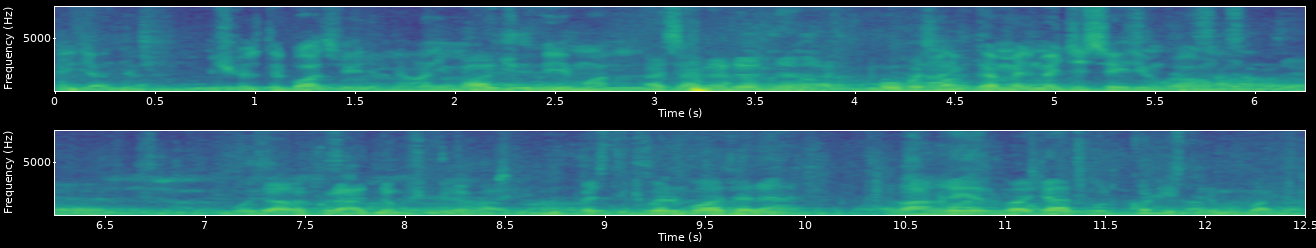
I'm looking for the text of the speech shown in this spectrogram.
سيدي عندنا مشكلة الباج سيدي؟ إحنا أنا مال. هسه إحنا لأن مو بس يعني واحدة. مكمل المجلس سيدي. من غيرهم الوزاره كلها عندنا مشكلة بهاي. بس تكمل الموازنه راح نغير الباجات والكل يستلم الباجات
